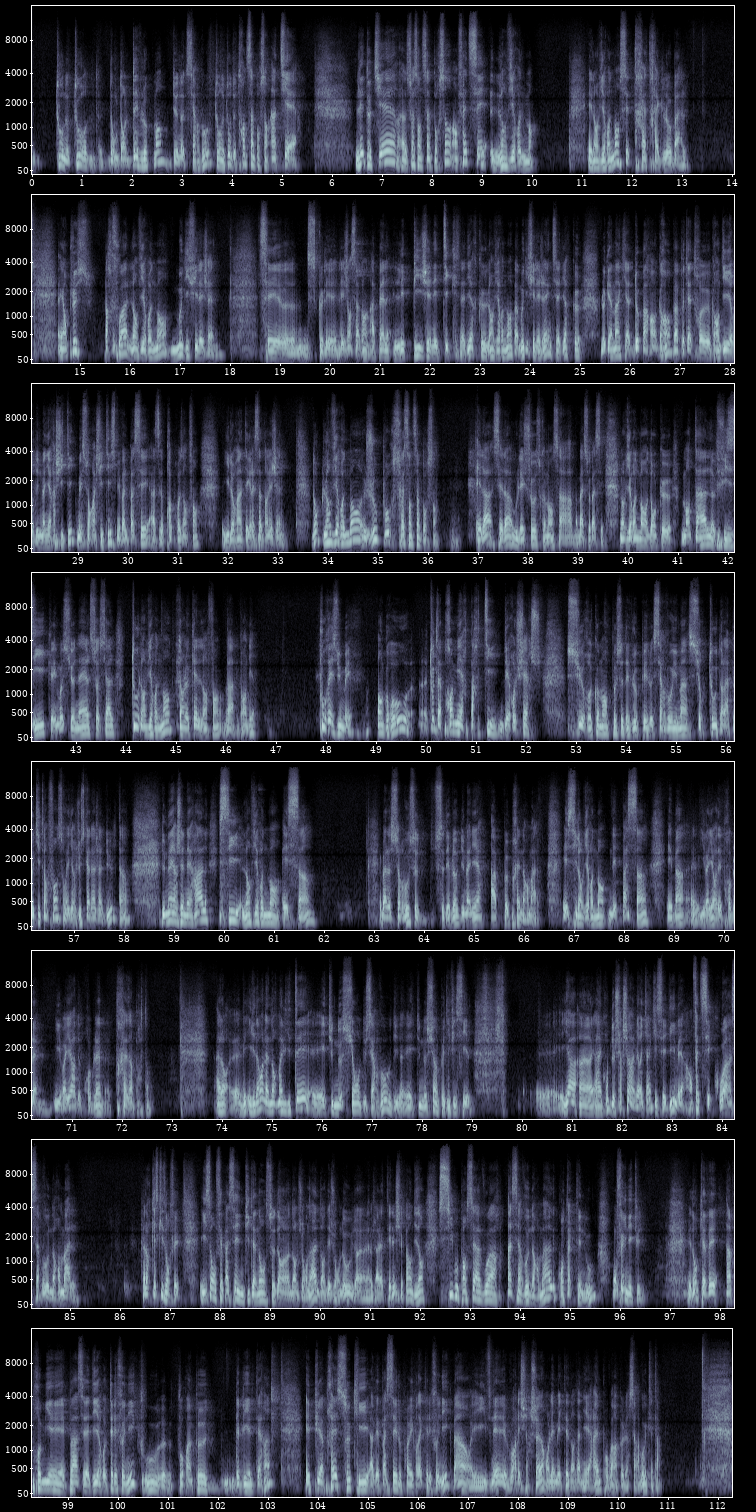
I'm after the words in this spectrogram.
tourne autour, donc dans le développement de notre cerveau, tourne autour de 35%, un tiers. Les deux tiers, 65%, euh, en fait, c'est l'environnement. Et l'environnement, c'est très, très global. Et en plus, parfois, l'environnement modifie les gènes c'est euh, ce que les, gens savants appellent l'épigénétique, c'est-à-dire que l'environnement va modifier les gènes, c'est-à-dire que le gamin qui a deux parents grands va peut-être euh, grandir d'une manière rachitique, mais son rachitisme, va le passer à ses propres enfants, il aura intégré ça dans les gènes. Donc l'environnement joue pour 65%. Et là, c'est là où les choses commencent à, se passer. L'environnement, donc euh, mental, physique, émotionnel, social, tout l'environnement dans lequel l'enfant va grandir. Pour résumer, en gros, euh, toute la première partie des recherches sur comment peut se développer le cerveau humain, surtout dans la petite enfance, on va dire jusqu'à l'âge adulte, hein, d'une manière générale, si l'environnement est sain, eh ben le cerveau se, développe d'une manière à peu près normale. Et si l'environnement n'est pas sain, eh ben, euh, il va y avoir des problèmes. Il va y avoir des problèmes très importants. Alors, euh, évidemment, la normalité est une notion du cerveau, est une notion un peu difficile. Euh, il y a un, groupe de chercheurs américains qui s'est dit, mais en fait, c'est quoi un cerveau normal? Alors, qu'est-ce qu'ils ont fait? Ils ont fait passer une petite annonce dans, le journal, dans des journaux, à la télé, je ne sais pas, en disant si vous pensez avoir un cerveau normal, contactez-nous, on fait une étude. Et donc, il y avait un premier pas, c'est-à-dire téléphonique, où, euh, pour un peu déblayer le terrain. Et puis après, ceux qui avaient passé le premier contact téléphonique, ben, ils venaient voir les chercheurs, on les mettait dans un IRM pour voir un peu leur cerveau, etc.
